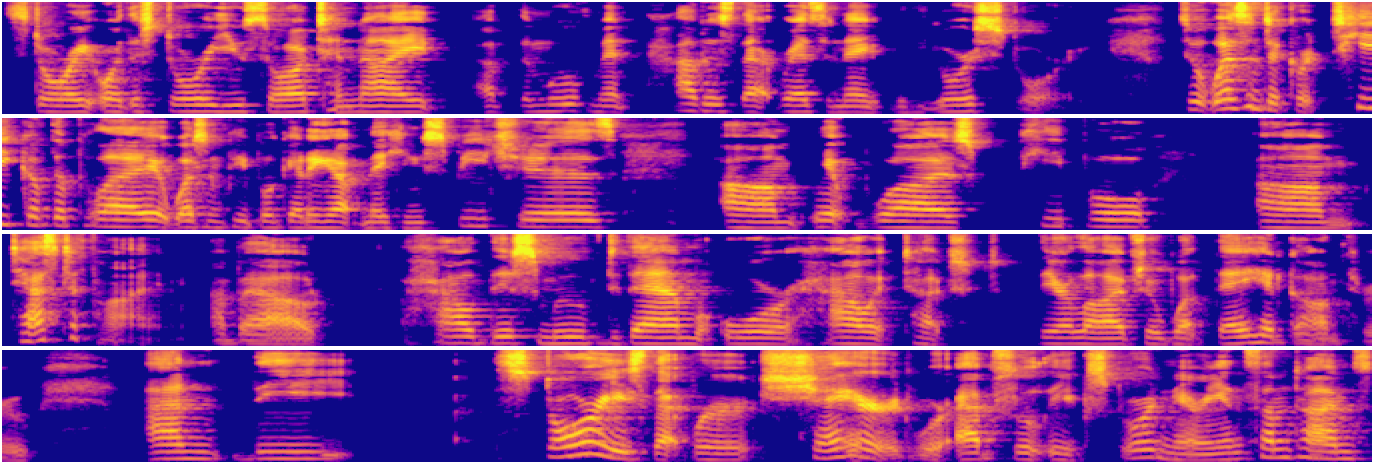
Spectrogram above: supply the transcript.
story or the story you saw tonight of the movement, how does that resonate with your story? So it wasn't a critique of the play. It wasn't people getting up making speeches. Um, it was people um, testifying about how this moved them or how it touched their lives or what they had gone through. And the stories that were shared were absolutely extraordinary. And sometimes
